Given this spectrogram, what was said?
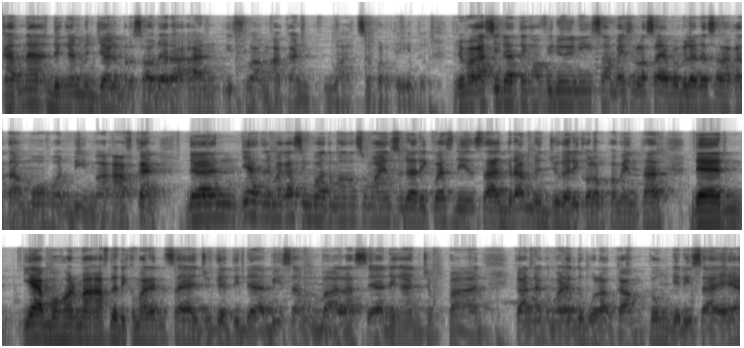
Karena dengan menjalin persaudaraan Islam akan kuat seperti itu. Terima kasih sudah tengok video ini. Sampai selesai apabila ada salah kata mohon dimaafkan. Dan ya terima kasih buat teman-teman semua yang sudah request di Instagram dan juga di kolom komentar. Dan ya mohon maaf dari kemarin saya juga tidak bisa membalas ya dengan cepat. Karena kemarin tuh pulang kampung jadi saya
